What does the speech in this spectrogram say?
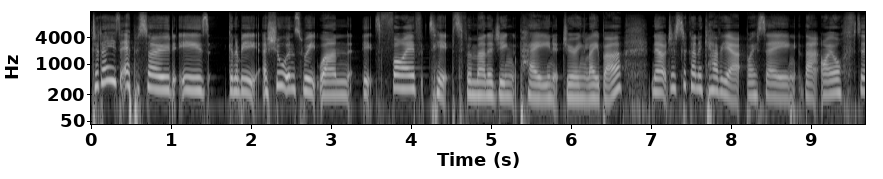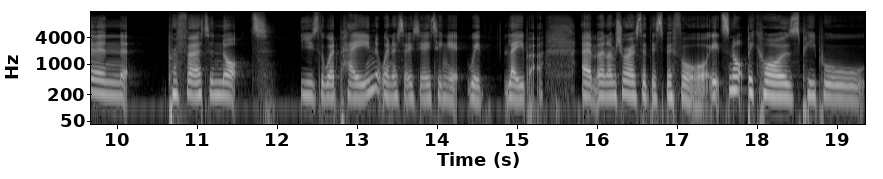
Today's episode is going to be a short and sweet one. It's five tips for managing pain during labour. Now, just to kind of caveat by saying that I often prefer to not use the word pain when associating it with labour. Um, and I'm sure I've said this before. It's not because people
